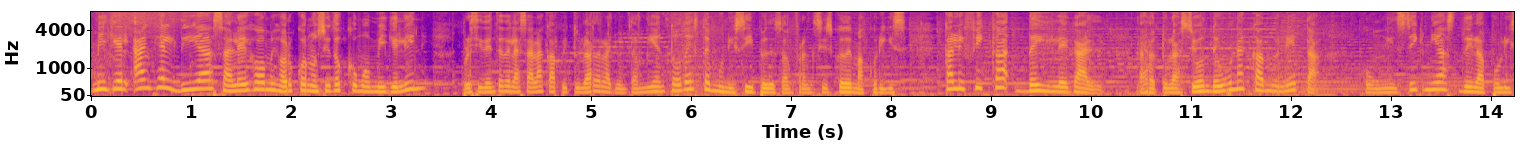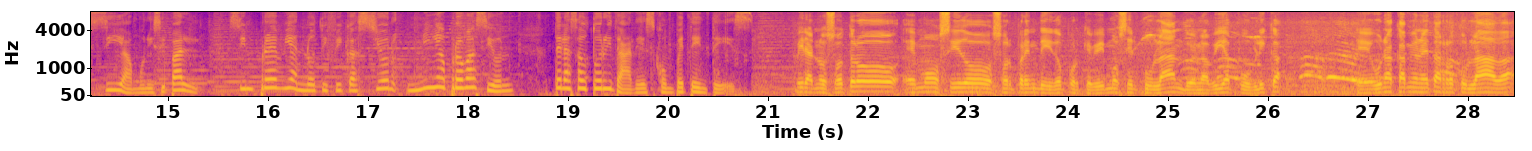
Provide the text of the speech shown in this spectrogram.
Miguel Ángel Díaz Alejo, mejor conocido como Miguelín, presidente de la sala capitular del ayuntamiento de este municipio de San Francisco de Macorís, califica de ilegal la rotulación de una camioneta con insignias de la policía municipal sin previa notificación ni aprobación de las autoridades competentes. Mira, nosotros hemos sido sorprendidos porque vimos circulando en la vía pública eh, una camioneta rotulada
